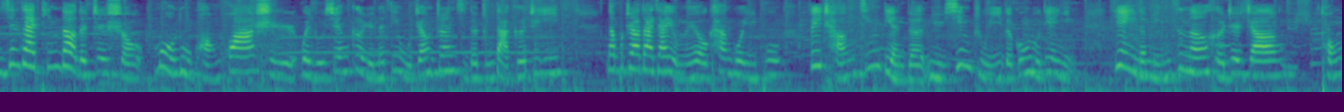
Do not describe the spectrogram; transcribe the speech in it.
我们现在听到的这首《末路狂花》是魏如萱个人的第五张专辑的主打歌之一。那不知道大家有没有看过一部非常经典的女性主义的公路电影？电影的名字呢和这张同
